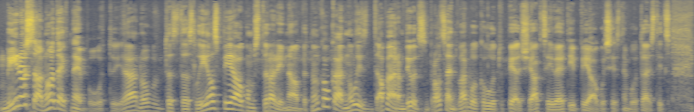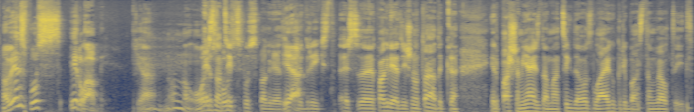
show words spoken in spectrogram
Mīnusā noteikti nebūtu. Ja? Nu, tas, tas liels pieaugums tur arī nav. Bet nu, kaut kāda nu, līdz apmēram 20% varbūt būtu pie, šī akciju vērtība pieaugusies, nebūtu aizticams. No vienas puses ir labi. Ja? Nu, nu, es no citas puses pagriezīšu, ja drīkst. Es eh, pagriezīšu no tāda, ka ir pašam jāizdomā, cik daudz laika gribās tam veltīt.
